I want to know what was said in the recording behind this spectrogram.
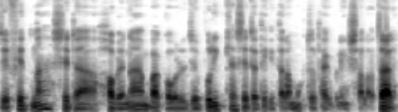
যে ফিতনা, সেটা হবে না বা কবরের যে পরীক্ষা, সেটা থেকে তারা মুক্ত থাকবেন ইনশাআল্লাহ। তাহলে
